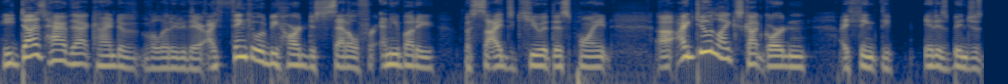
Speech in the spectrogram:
he does have that kind of validity there. I think it would be hard to settle for anybody besides Q at this point. Uh, I do like Scott Gordon. I think the it has been just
